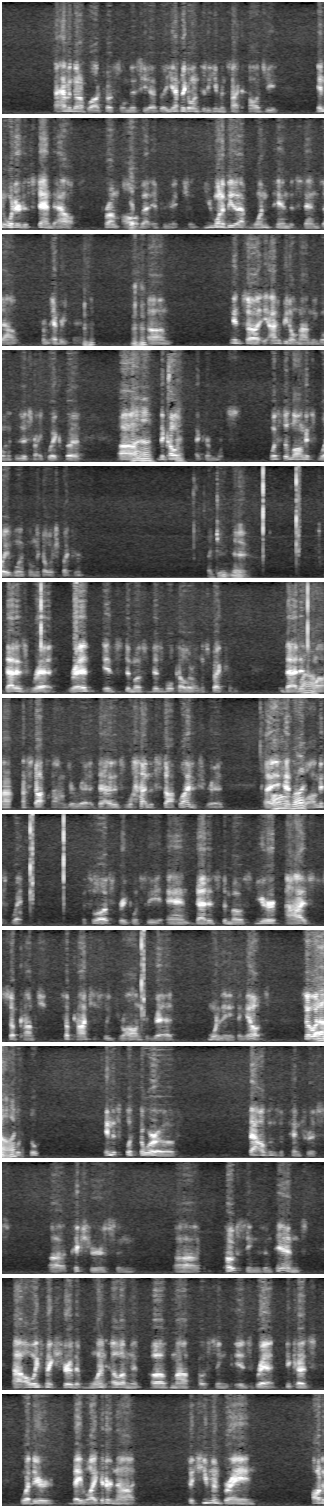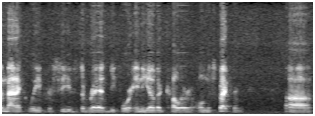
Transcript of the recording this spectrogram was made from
I haven't done a blog post on this yet, but you have to go into the human psychology in order to stand out from all Yep. of that information. You want to be that one pin that stands out from everything. Mhm. hmm Um, and so I hope you don't mind me going into this right quick, but um, No, no, the color spectrum. What's what's the longest wavelength on the color spectrum? I don't know. That is red. Red is the most visible color on the spectrum. That is Wow. why stop signs are red. That is why the stoplight is red. Uh, it has right. the longest wave, it's the lowest frequency, and that is the most your eyes subconscious, subconsciously drawn to red more than anything else. So Wow, in, this plethora, in this plethora of thousands of Pinterest uh, pictures and uh, postings and pins, I always make sure that one element of my posting is red because whether they like it or not, the human brain automatically perceives the red before any other color on the spectrum. Uh,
